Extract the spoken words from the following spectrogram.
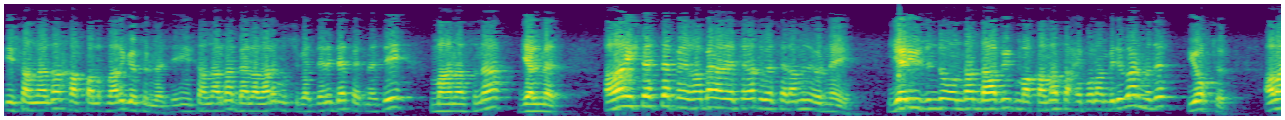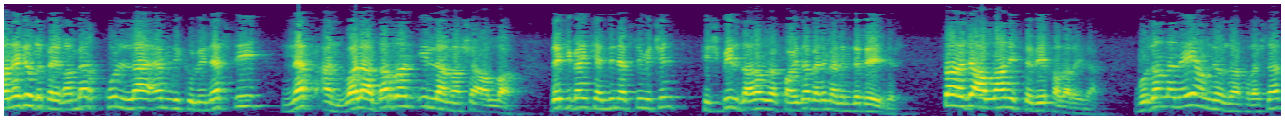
insanlardan hastalıkları götürmesi, insanlardan belaları, musibetleri def etmesi manasına gelmez. Aha işte size Peygamber aleyhissalatü vesselamın örneği. Yeryüzünde ondan daha büyük makama sahip olan biri var mıdır? Yoktur. Ama ne diyordu Peygamber? قُلْ لَا اَمْلِكُ لِنَفْسِي نَفْعًا وَلَا دَرًّا اِلَّا مَا شَاءَ اللّٰهِ De ki ben kendi nefsim için hiçbir zarar ve fayda benim elimde değildir. Sadece Allah'ın istediği kadarıyla. Buradan da neyi anlıyoruz arkadaşlar?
